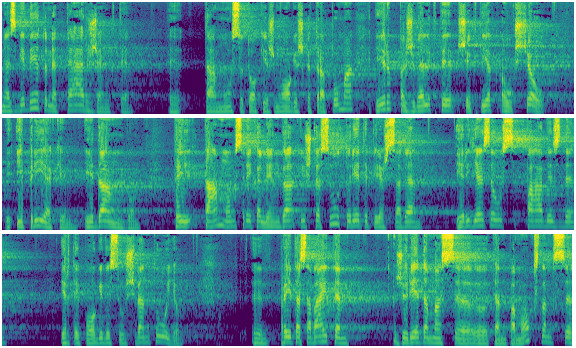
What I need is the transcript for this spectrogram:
mes gebėtume peržengti e, tą mūsų tokį žmogišką trapumą ir pažvelgti šiek tiek aukščiau, į priekį, į dangų. Tai tam mums reikalinga iš tiesų turėti prieš save ir Jėzaus pavyzdį, ir taipogi visų šventųjų. E, praeitą savaitę žiūrėdamas e, ten pamokslams e,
